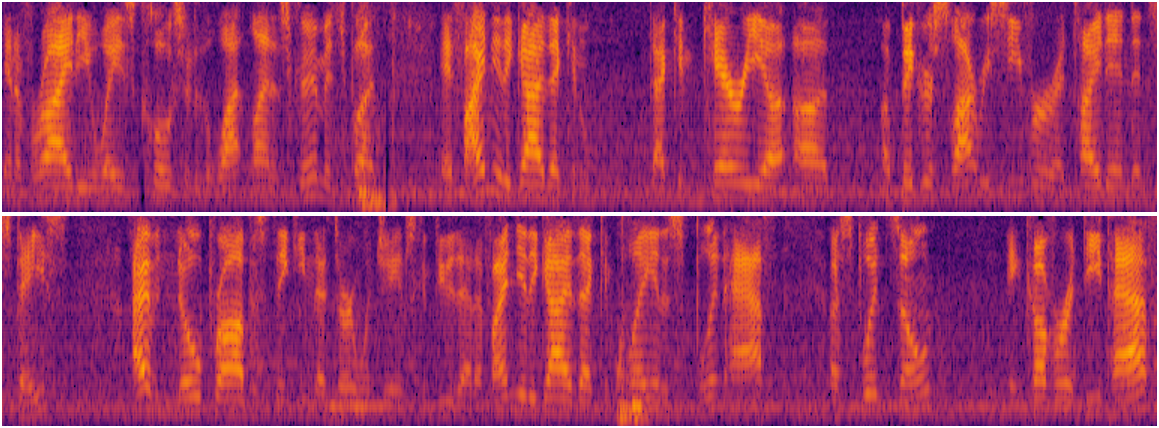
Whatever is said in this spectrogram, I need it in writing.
in a variety of ways closer to the line of scrimmage. But if I need a guy that can that can carry a, a, a bigger slot receiver or a tight end in space, I have no problems thinking that Derwin James can do that. If I need a guy that can play in a split half, a split zone, and cover a deep half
